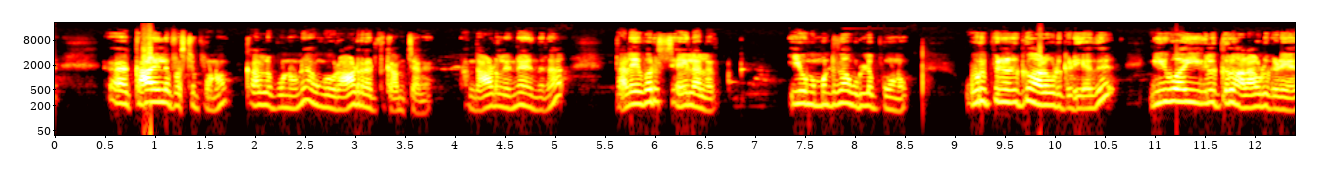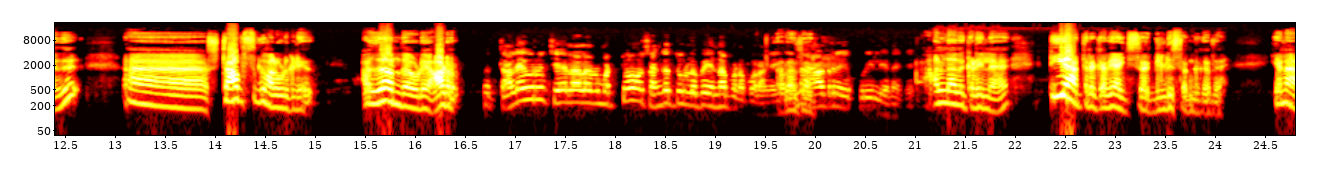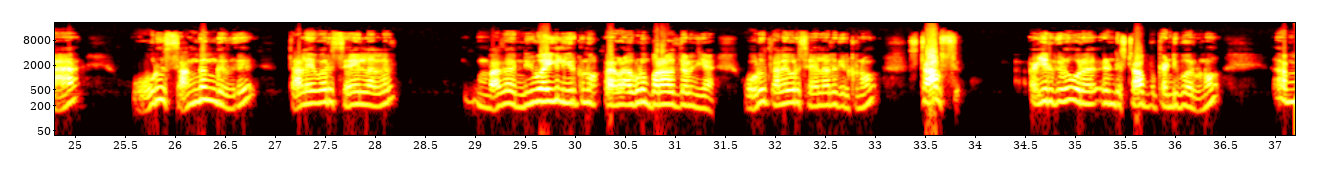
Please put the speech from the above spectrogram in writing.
காலையில் ஃபஸ்ட்டு போனோம். காலையில் போனோடனே அவங்க ஒரு ஆர்டர் எடுத்து காமிச்சாங்க. அந்த ஆர்டரில் என்ன இருந்ததுன்னா தலைவர் செயலாளர் இவங்க மட்டும்தான் உள்ளே போகணும். உறுப்பினருக்கும் அளவுடு கிடையாது. நிர்வாகிகளுக்கும் அளவுடு கிடையாது. ஸ்டாஃப்ஸுக்கும் அளவுடு கிடையாது. அதுதான் அந்த ஆர்டர் தலைவரும் செயலாளரும் மட்டும் சங்கத்துள்ள போய் என்ன பண்ண போறாங்க. ஆர்டர் புரியல எனக்கு. அல்லாத கடையில் டீ ஆத்துற கதையாச்சு சார் கில்டு சங்க கதை. ஏன்னா ஒரு சங்கங்கிறது தலைவர் செயலாளர் ம், அதாவது நிர்வாகிகள் இருக்கணும். கூட பரவாயில்ல தெரிஞ்சுங்க ஒரு தலைவர் செயலாளர் இருக்கணும். ஸ்டாஃப்ஸ் இருக்கிறது ஒரு ரெண்டு ஸ்டாஃப் கண்டிப்பாக இருக்கணும்.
